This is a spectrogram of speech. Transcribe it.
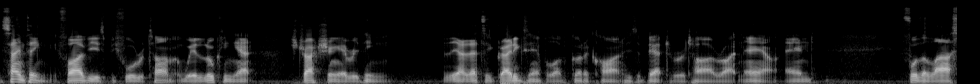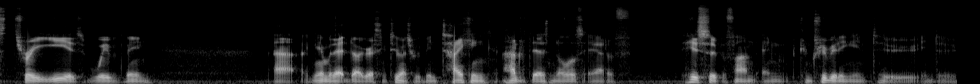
same thing. Five years before retirement, we're looking at structuring everything. Yeah, that's a great example. I've got a client who's about to retire right now, and for the last three years, we've been uh, again without digressing too much, we've been taking hundred thousand dollars out of his super fund and contributing into into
